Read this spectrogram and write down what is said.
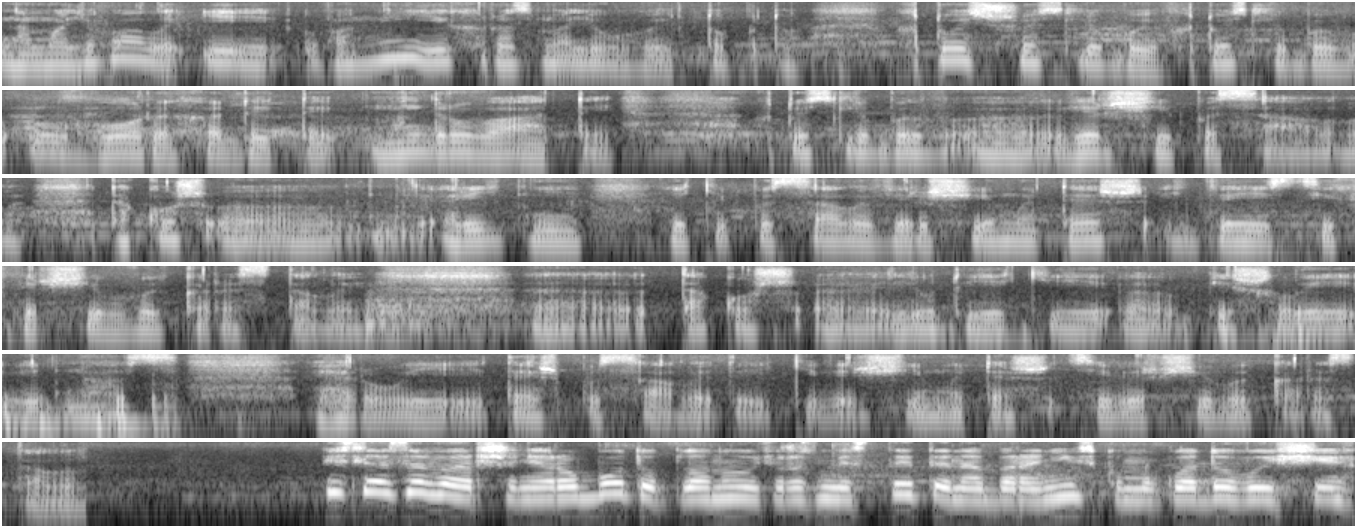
намалювали, і вони їх розмальовують. Тобто хтось щось любив, хтось любив у гори ходити, мандрувати, хтось любив е, вірші писав. Також рідні, які писали вірші, ми теж ідеї з цих віршів використали. Також люди, які пішли від нас, герої, теж писали деякі вірші. Ми теж ці вірші використали. Після завершення роботу планують розмістити на Баранівському кладовищі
